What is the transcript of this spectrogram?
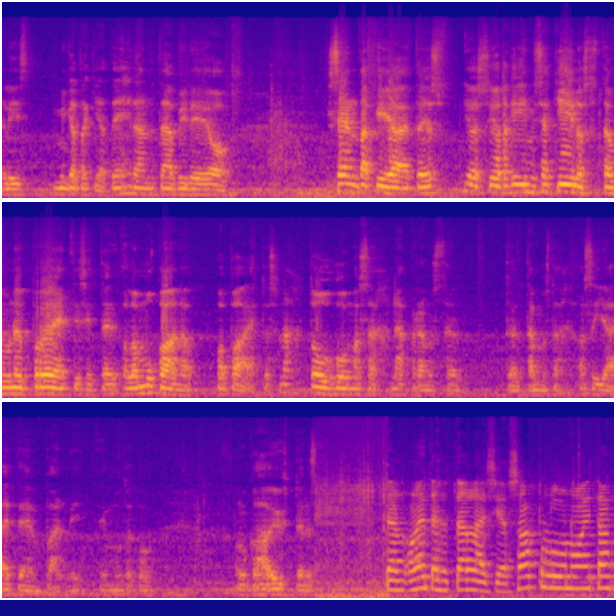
Eli minkä takia tehdään tätä videoa. Sen takia, että jos, jos jotakin ihmisiä kiinnostaa tämmöinen projekti sitten olla mukana vapaaehtoisena touhuamassa, näppäämässä tämmöistä asiaa eteenpäin, niin ei muuta kuin olkaahan yhteydessä. Tän, olen tehnyt tällaisia sapluunoita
